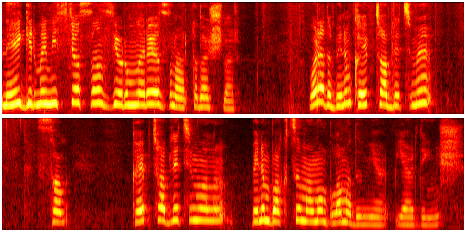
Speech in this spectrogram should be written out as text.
neye girmemi istiyorsanız yorumlara yazın arkadaşlar. Bu arada benim kayıp tabletimi sal kayıp tabletimi alan benim baktığım ama bulamadığım yer, bir yerdeymiş.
